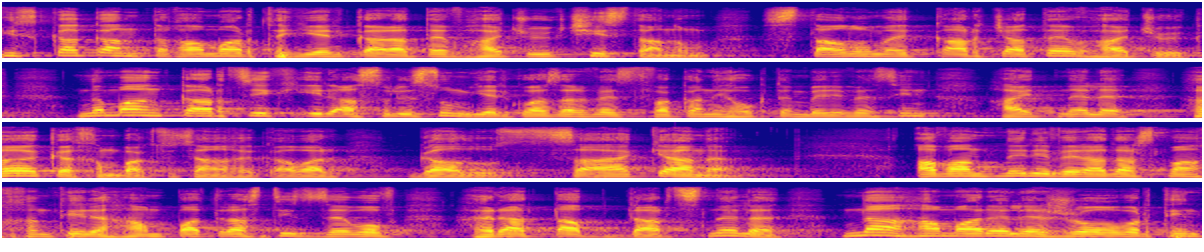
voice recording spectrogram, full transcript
Իսկական տղամարդը երկարատև հաճույք չի ստանում, ստանում է կարճատև հաճույք։ Նման կարծիք իր ասուլիսում 2006 թվականի հոկտեմբերի 6-ին հայտնել է ՀԿ խմբակցության ղեկավար Գալուս Սահակյանը։ Ավանդների վերադարձման խնդիրը համապատրաստի ձևով հրատապ դարձնելը նա համարել է ժողովրդին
